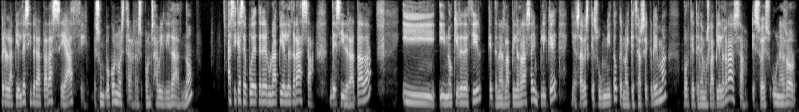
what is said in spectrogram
pero la piel deshidratada se hace. Es un poco nuestra responsabilidad, ¿no? Así que se puede tener una piel grasa deshidratada, y, y, no quiere decir que tener la piel grasa implique, ya sabes que es un mito, que no hay que echarse crema porque tenemos la piel grasa. Eso es un error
